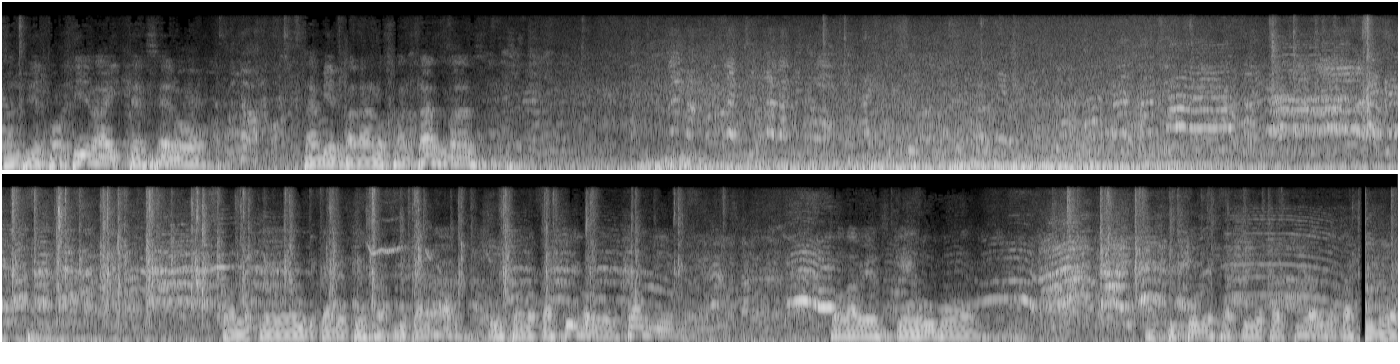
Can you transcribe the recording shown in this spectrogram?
antideportiva y tercero también para los fantasmas. Por lo que únicamente se aplicará un solo castigo del holding toda vez que hubo actitudes antideportivas de la número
